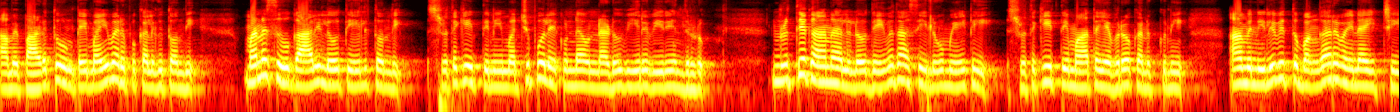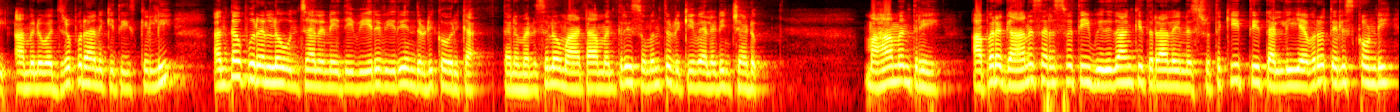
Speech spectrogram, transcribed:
ఆమె పాడుతూ ఉంటే మైమరుపు కలుగుతోంది. మనసు గాలిలో తేలుతోంది. శృతకీర్తిని మర్చిపోలేకుండా ఉన్నాడు వీర వీరేంద్రుడు. నృత్యగానాలలో దేవదాసీలు మేటి శృతకీర్తి మాత ఎవరో కనుక్కుని ఆమె నిలువెత్తు బంగారమైనా ఇచ్చి ఆమెను వజ్రపురానికి తీసుకెళ్ళి అంతఃపురంలో ఉంచాలనేది వీర వీరేంద్రుడి కోరిక. తన మనసులో మాట మంత్రి సుమంతుడికి వెల్లడించాడు. మహామంత్రి అపర గాన సరస్వతి బిరుదాంకితురాలైన శృతకీర్తి తల్లి ఎవరో తెలుసుకోండి.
